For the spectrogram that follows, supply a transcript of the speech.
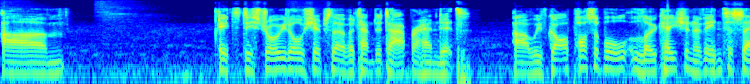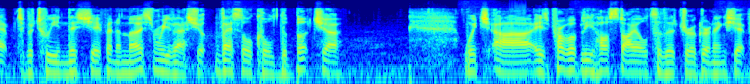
Um, it's destroyed all ships that have attempted to apprehend it. Uh, we've got a possible location of intercept between this ship and a mercenary vessel, vessel called the Butcher, which uh, is probably hostile to the drug running ship.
